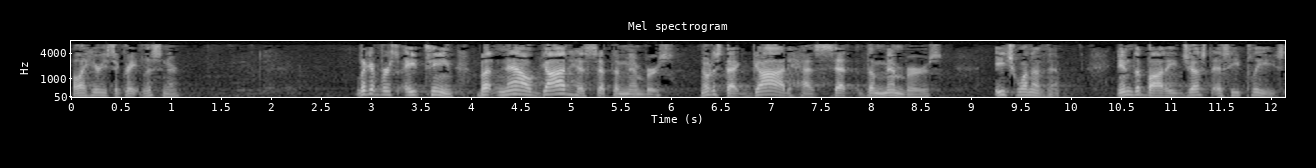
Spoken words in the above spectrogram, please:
Well, I hear he's a great listener. Look at verse 18. But now God has set the members, notice that God has set the members, each one of them, in the body just as he pleased.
